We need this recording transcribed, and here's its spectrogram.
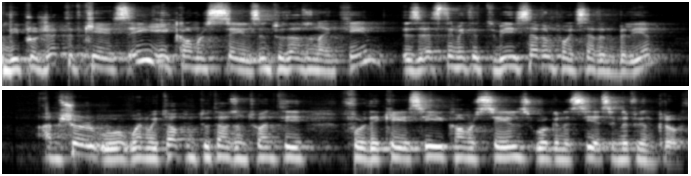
The projected KSA e-commerce sales in 2019 is estimated to be 7.7 billion I'm sure when we talk in 2020 for the KSA e-commerce sales, we're going to see a significant growth.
